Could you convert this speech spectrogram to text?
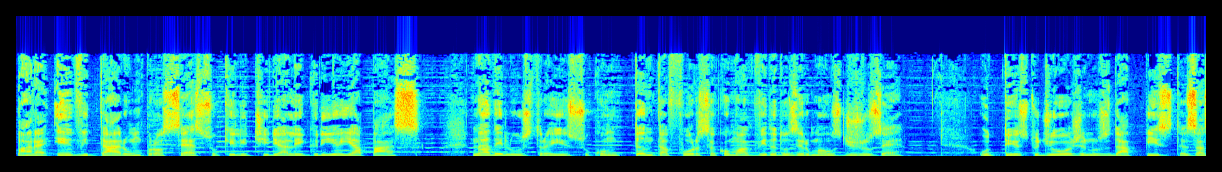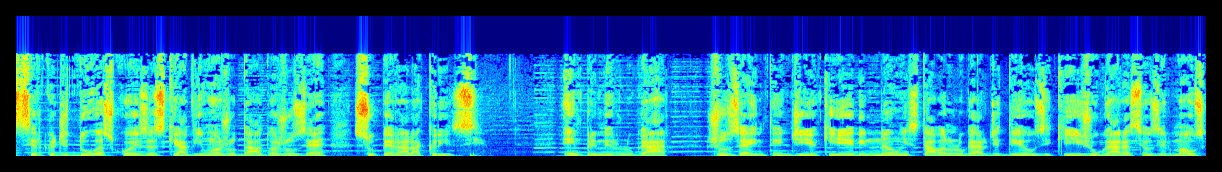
para evitar um processo que lhe tire a alegria e a paz. Nada ilustra isso com tanta força como a vida dos irmãos de José. O texto de hoje nos dá pistas acerca de duas coisas que haviam ajudado a José superar a crise. Em primeiro lugar, José entendia que ele não estava no lugar de Deus e que julgar a seus irmãos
